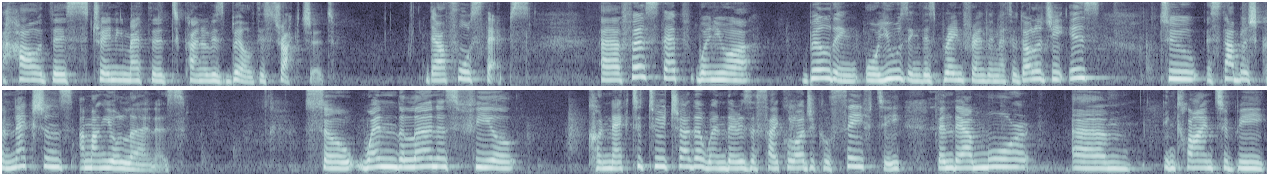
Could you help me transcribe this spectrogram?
how this training method kind of is built, is structured. There are four steps. Uh, first step when you are building or using this brain-friendly methodology is to establish connections among your learners. So when the learners feel connected to each other, when there is a psychological safety, then they are more um, inclined to be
